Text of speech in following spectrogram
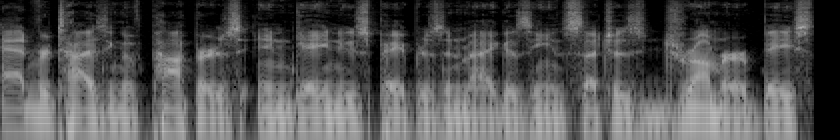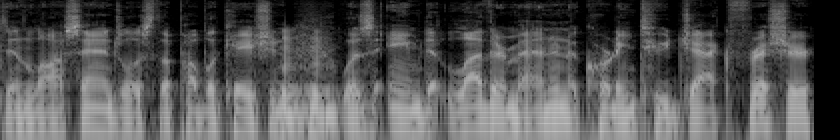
advertising of poppers in gay newspapers and magazines, such as Drummer, based in Los Angeles. The publication mm-hmm. was aimed at leathermen, and according to Jack Fritscher,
